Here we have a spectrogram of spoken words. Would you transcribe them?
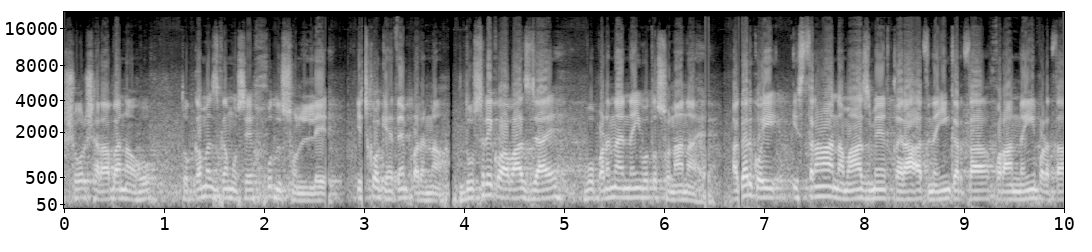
शोर शराबा ना हो तो कम अज़ कम उसे खुद सुन ले। इसको कहते हैं पढ़ना। दूसरे को आवाज़ जाए, वो पढ़ना नहीं, वो तो सुनाना है। अगर कोई इस तरह नमाज़ में क़रात नहीं करता, कुरान नहीं पढ़ता,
